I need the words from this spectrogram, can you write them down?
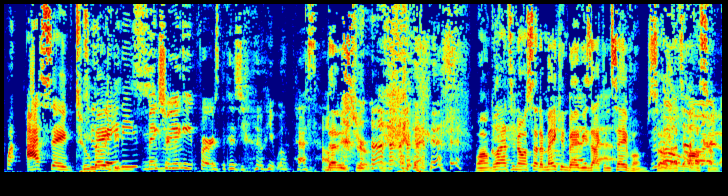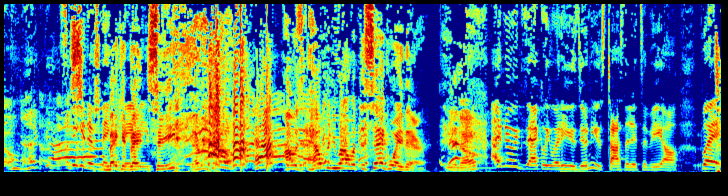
What? I saved two, Two babies. babies? Make sure you mm-hmm. eat first because you, you will pass out. That is true. well, I'm glad to know instead of making oh babies, I can save them. So oh that's awesome. Oh my god! Speaking of making Make it, baby. babies, See, there we go. Oh I was helping you out with the segue there. You know, I knew exactly what he was doing. He was tossing it to me, all. But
